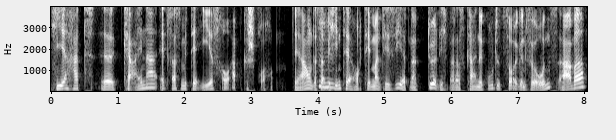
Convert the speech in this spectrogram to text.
hier hat äh, keiner etwas mit der Ehefrau abgesprochen. Ja, und das mhm. habe ich mhm. hinterher auch thematisiert. Natürlich war das keine gute Zeugin für uns, aber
